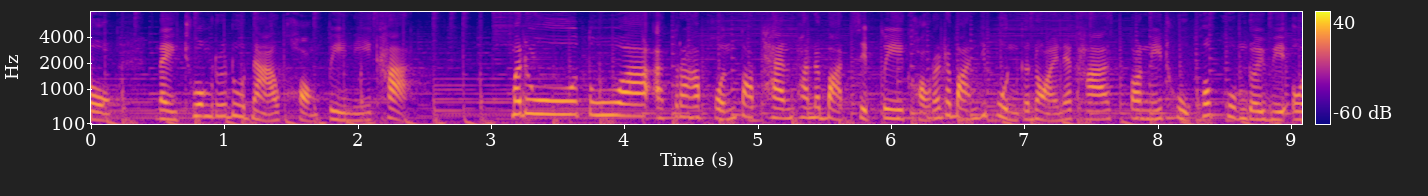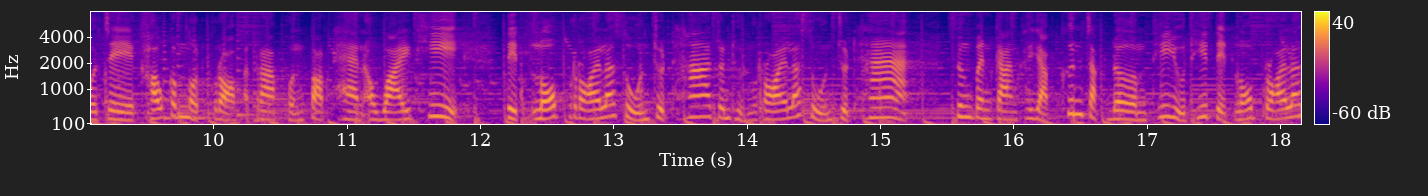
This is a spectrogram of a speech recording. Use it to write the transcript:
ลงในช่วงฤดูหนาวของปีนี้ค่ะ มาดูตัวอัตราผลตอบแทนพันธบัตร 10 ปีของรัฐบาลญี่ปุ่นกันหน่อยนะคะ ตอนนี้ถูกควบคุมโดย VOJ เขากำหนดกรอบอัตราผลตอบแทนเอาไว้ที่ติดลบร้อยละ 0.5 จนถึงร้อยละ 0.5 ซึ่งเป็นการขยับขึ้นจากเดิมที่อยู่ที่ติดลบร้อยละ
